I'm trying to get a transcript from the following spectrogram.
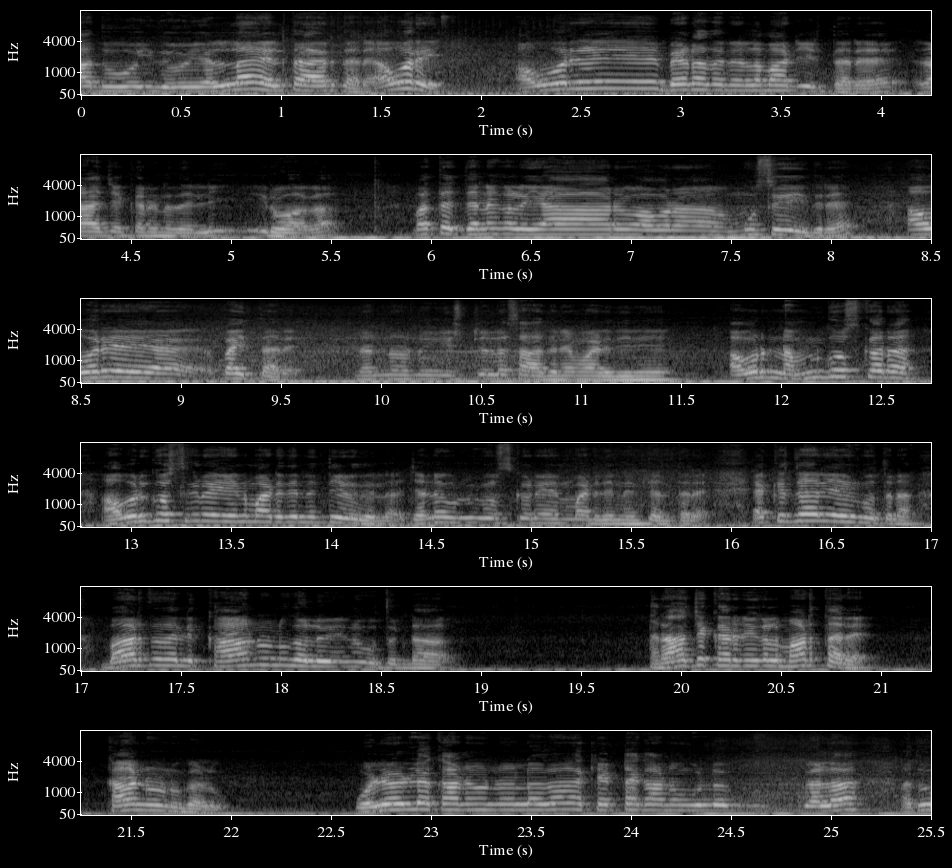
ಅದು, ಇದು ಎಲ್ಲ ಹೇಳ್ತಾ ಇರ್ತಾರೆ. ಅವರೇ ಅವರೇ ಬೇಡದನ್ನೆಲ್ಲ ಮಾಡಿರ್ತಾರೆ ರಾಜಕಾರಣದಲ್ಲಿ ಇರುವಾಗ. ಮತ್ತು ಜನಗಳು ಯಾರು ಅವರ ಮೂಸೆ ಇದ್ದರೆ ಅವರೇ ಬೈತಾರೆ. ನನ್ನನ್ನು ಇಷ್ಟೆಲ್ಲ ಸಾಧನೆ ಮಾಡಿದ್ದೀನಿ. ಅವರು ನಮಗೋಸ್ಕರ, ಅವರಿಗೋಸ್ಕರ ಏನು ಮಾಡಿದ್ದೀನಿ ಅಂತ ಹೇಳೋದಿಲ್ಲ ಜನಗಳಿಗೋಸ್ಕರ ಏನು ಮಾಡಿದ್ದೀನಿ ಅಂತ ಹೇಳ್ತಾರೆ. ಯಾಕೆಂದರೆ ಏನು ಗೊತ್ತಿಲ್ಲ ಭಾರತದಲ್ಲಿ ಕಾನೂನುಗಳು ಏನು ಗೊತ್ತುಂಟ? ರಾಜಕಾರಣಿಗಳು ಮಾಡ್ತಾರೆ ಕಾನೂನುಗಳು. ಒಳ್ಳೊಳ್ಳೆ ಕಾನೂನುಗಳ ಕೆಟ್ಟ ಕಾನೂನುಗಳ, ಅದು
